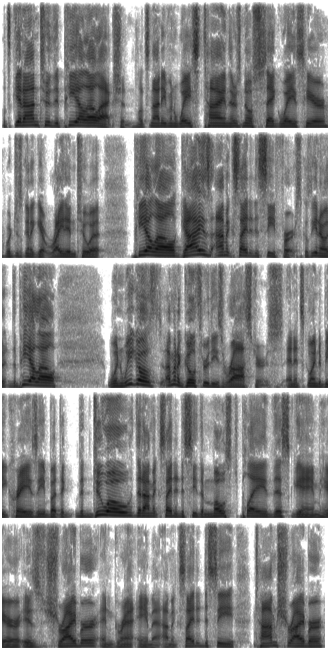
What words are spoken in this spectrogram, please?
Let's get on to the PLL action. Let's not even waste time. There's no segues here. We're just going to get right into it. PLL, guys, I'm excited to see first because, you know, the PLL when we go i'm going to go through these rosters and it's going to be crazy but the, the duo that i'm excited to see the most play this game here is schreiber and grant ament i'm excited to see tom schreiber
